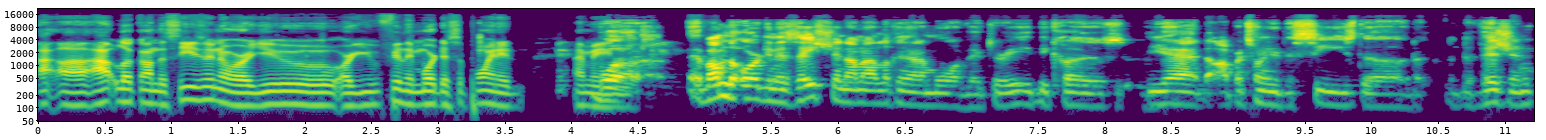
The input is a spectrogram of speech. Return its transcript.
uh, uh, outlook on the season, or are you are you feeling more disappointed? I mean, Well, if I'm the organization, I'm not looking at a moral victory because you had the opportunity to seize the, the, the division.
